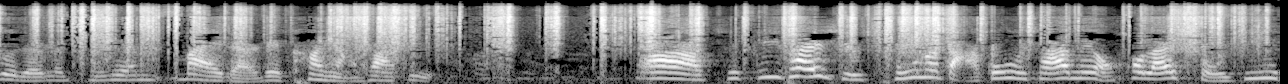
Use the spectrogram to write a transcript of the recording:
的人们成天卖点这抗氧化剂。啊，这一开始穷的打工啥也没有，后来手机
